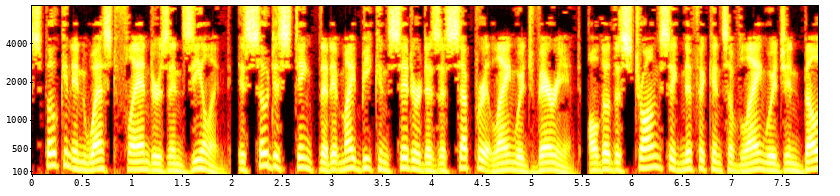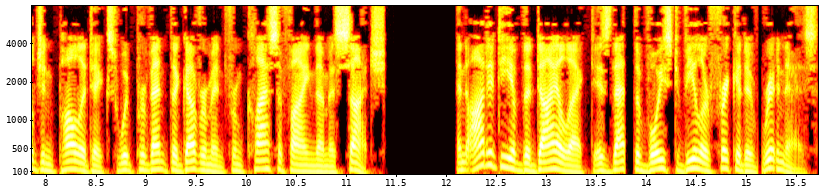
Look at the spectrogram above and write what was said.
spoken in West Flanders and Zeeland, is so distinct that it might be considered as a separate language variant, although the strong significance of language in Belgian politics would prevent the government from classifying them as such. An oddity of the dialect is that, the voiced velar fricative written as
